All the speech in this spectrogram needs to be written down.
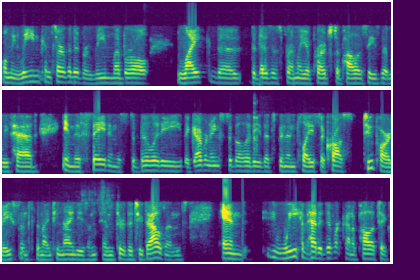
only lean conservative or lean liberal, like the the business friendly approach to policies that we've had in this state and the stability, the governing stability that's been in place across two parties since the 1990s and, and through the 2000s. And we have had a different kind of politics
